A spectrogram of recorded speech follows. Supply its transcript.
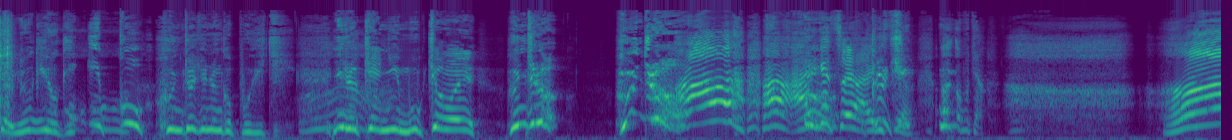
자 여기 여기 입구 흔들리는 거 보이지? 이렇게 네 목청을 흔들어 흔들어. 아, 아, 알겠어요, 알겠어요. 아, 보자. 아!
